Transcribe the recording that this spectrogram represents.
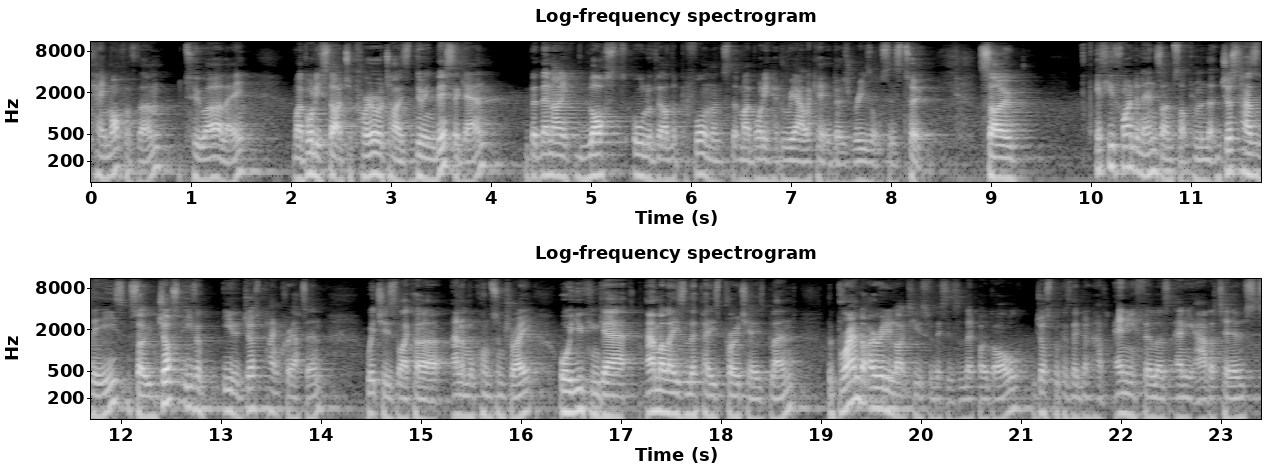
came off of them too early, my body started to prioritize doing this again, but then I lost all of the other performance that my body had reallocated those resources to. So if you find an enzyme supplement that just has these, so just either, either just pancreatin, which is like a animal concentrate, or you can get amylase, lipase, protease blend. The brand that I really like to use for this is Lypo Gold, just because they don't have any fillers, any additives,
